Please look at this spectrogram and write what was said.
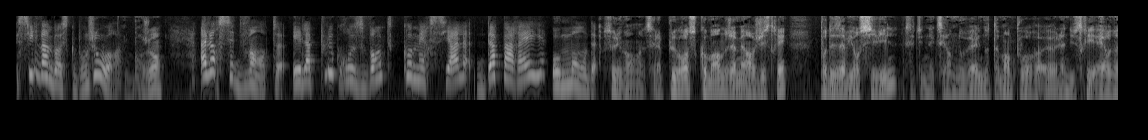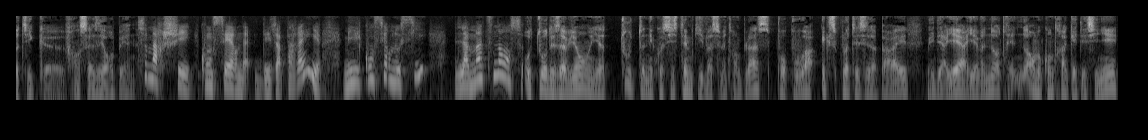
Sylvain Bosque, bonjour. Bonjour. Alors cette vente est la plus grosse vente commerciale d'appareils au monde. Absolument, c'est la plus grosse commande jamais enregistrée pour des avions civils. C'est une excellente nouvelle, notamment pour euh, l'industrie aéronautique euh, française et européenne. Ce marché concerne des appareils, mais il concerne aussi la maintenance. Autour des avions, il y a tout un écosystème qui va se mettre en place pour pouvoir exploiter ces appareils. Mais derrière, il y a un autre énorme contrat qui a été signé,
